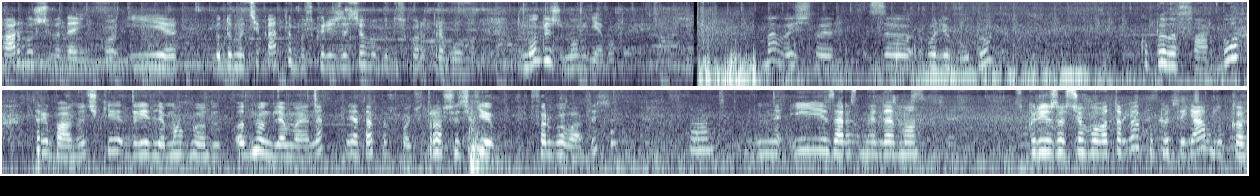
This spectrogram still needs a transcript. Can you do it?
фарбу швиденько і будемо чекати, бо скоріш за всього буде скоро тривога. Тому біжимо в Єву. Ми вийшли з Голівуду, купили фарбу, три баночки, дві для мами, одну для мене. Я також хочу трошечки фарбуватися. І зараз ми йдемо, скоріш за всього, в АТБ купити яблука,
